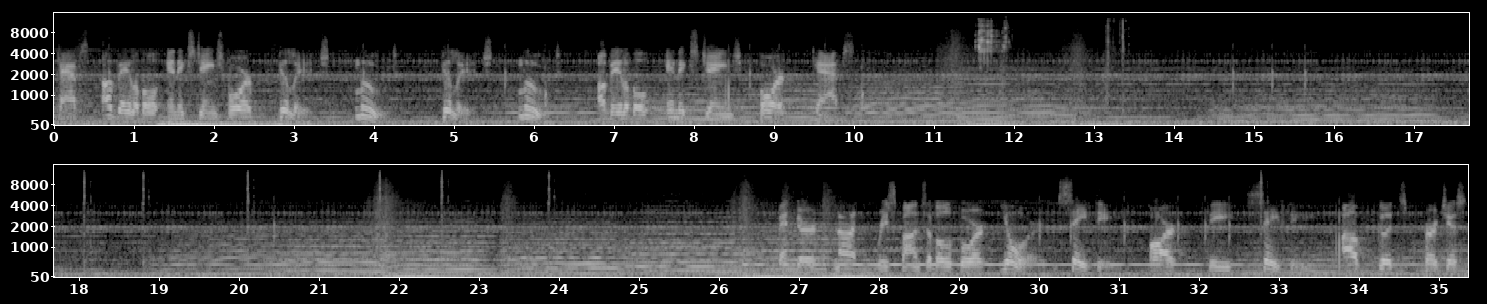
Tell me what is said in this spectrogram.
Caps available in exchange for pillaged loot. Pillaged loot. Available in exchange for caps. Vendor not responsible for your safety or the safety of goods purchased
